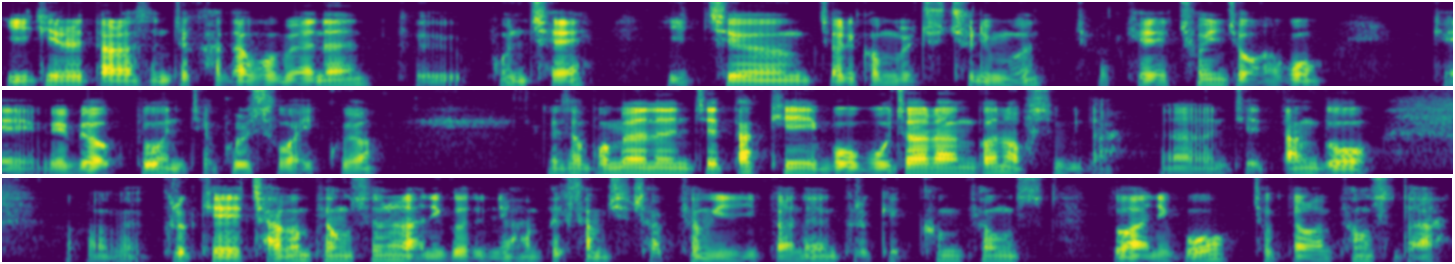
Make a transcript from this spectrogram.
이 길을 따라서 이제 가다 보면은 그 본체 2층짜리 건물 추출입문 저렇게 초인종하고 이렇게 외벽도 이제 볼 수가 있고요. 그래서 보면은 이제 딱히 뭐 모자란 건 없습니다. 어, 이제 땅도 어, 그렇게 작은 평수는 아니거든요. 한 134평이니까는 그렇게 큰 평수도 아니고 적당한 평수다.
